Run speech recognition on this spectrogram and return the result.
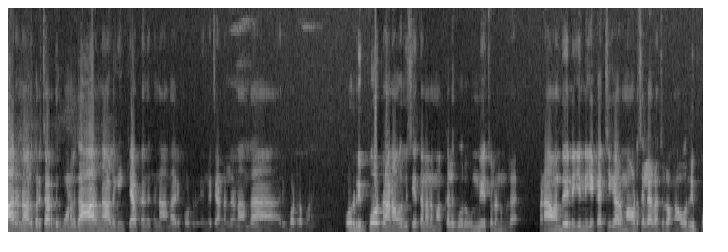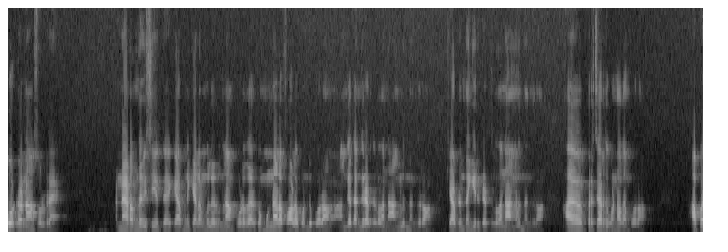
ஆறு நாள் பிரச்சாரத்துக்கு போனதுக்கு ஆறு நாளைக்கும் கேப்டனுக்கு நான் தான் ரிப்போர்ட்டர் எங்கள் சேனலில் நான் தான் ரிப்போர்ட்டரா போனேன். ஒரு ரிப்போர்ட்டராக நான் ஒரு விஷயத்த நான் அந்த மக்களுக்கு ஒரு உண்மையை சொல்லணும்ல. இப்போ நான் வந்து இன்னைக்கு இன்னைக்கு கட்சிக்கார மாவட்ட செயலாளர் சொல்லுவாங்க ஒரு ரிப்போர்ட்டராக நான் சொல்கிறேன் நடந்த விஷயத்த கேப்டன் கிளம்புலேருந்து நான் கூட தான் இருக்கோம். முன்னால் ஃபாலோ பண்ணிட்டு போகிறோம் அங்கே தங்குற இடத்துல தான் நாங்களும் தங்குறோம். கேப்டன் தங்கியிருக்க இடத்துல தான் நாங்களும் தங்குறோம். பிரச்சாரத்துக்கு ஒன்றா தான் போகிறோம் அப்போ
